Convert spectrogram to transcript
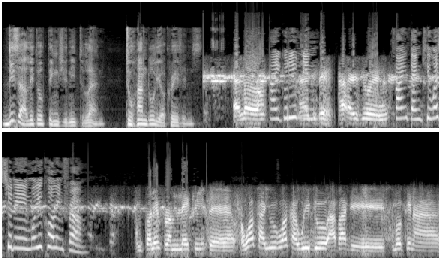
These are little things you need to learn to handle your cravings. Hello. Hi, good Hi, evening. good. How are you doing? Fine, thank you. What's your name? Where are you calling from? I'm calling from Lekki. Uh, what can you? What can we do about the smoking uh,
